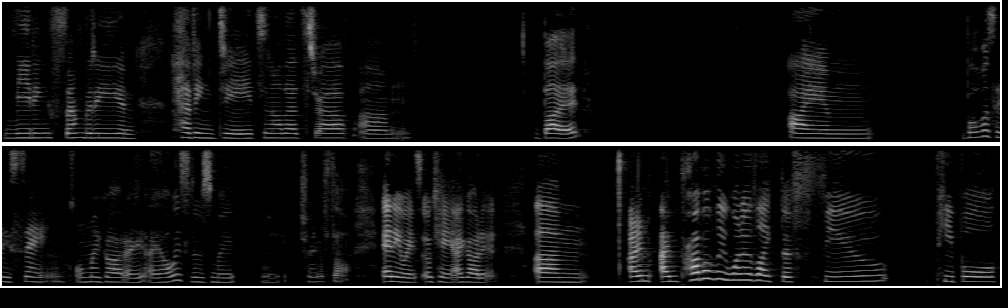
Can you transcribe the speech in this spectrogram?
meeting somebody and having dates and all that stuff. Um but I am what was I saying? Oh my god, I, I always lose my, my train of thought. Anyways, okay, I got it. Um I'm I'm probably one of like the few people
